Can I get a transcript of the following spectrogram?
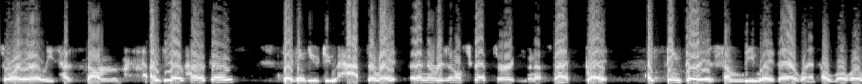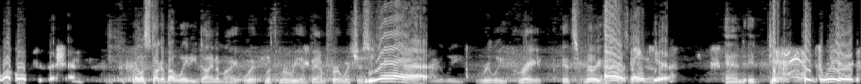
story or at least have some idea of how it goes. So I think you do have to write an original script or even a spec, but I think there is some leeway there when it's a lower level position. All right, let's talk about Lady Dynamite with, with Maria Bamford, which is Yeah. really, really great. It's very Oh, thank you. And it it's weird.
